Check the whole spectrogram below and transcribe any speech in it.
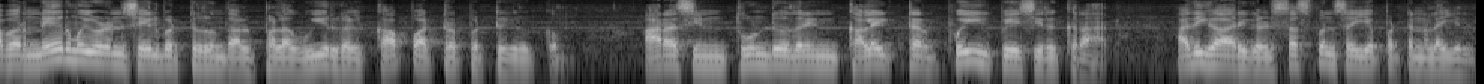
அவர் நேர்மையுடன் செயல்பட்டிருந்தால் பல உயிர்கள் காப்பாற்றப்பட்டு இருக்கும். அரசின் தூண்டுதலின் கலெக்டர் பொய் பேசியிருக்கிறார். அதிகாரிகள் சஸ்பெண்ட் செய்யப்பட்ட நிலையில்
